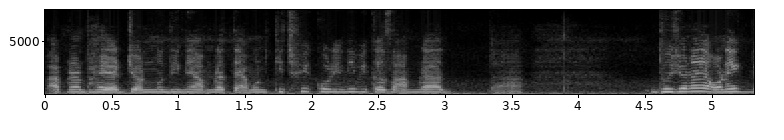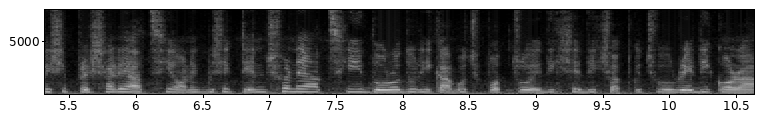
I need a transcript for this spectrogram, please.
আপনার ভাইয়ের জন্মদিনে আমরা তেমন কিছুই করিনি বিকজ আমরা আহ, দুজনাই অনেক বেশি প্রেশারে আছি অনেক বেশি টেনশনে আছি দৌড়দৌড়ি কাগজপত্র এদিক সেদিক সব কিছু রেডি করা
